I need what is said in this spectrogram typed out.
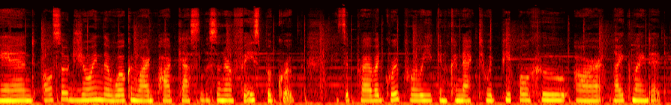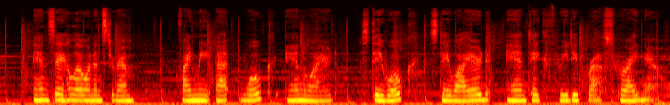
and also join the Woke and Wired podcast listener Facebook group. It's a private group where you can connect with people who are like minded. And say hello on Instagram. Find me at Woke and Wired. Stay woke, stay wired, and take three deep breaths right now.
